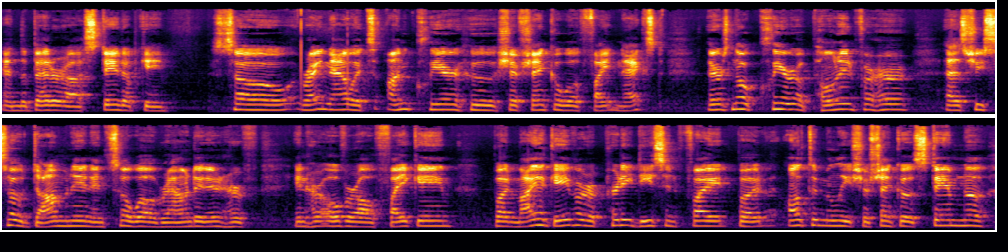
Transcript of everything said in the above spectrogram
and the better uh, stand up game. So, right now it's unclear who Shevchenko will fight next. There's no clear opponent for her as she's so dominant and so well rounded in her in her overall fight game. But Maia gave her a pretty decent fight, but ultimately Shevchenko's stamina,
